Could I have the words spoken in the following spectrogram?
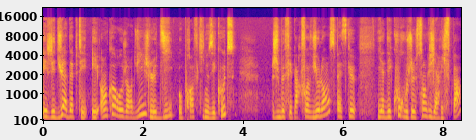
Et j'ai dû adapter. Et encore aujourd'hui, je le dis aux profs qui nous écoutent, je me fais parfois violence parce que il y a des cours où je sens que j'y arrive pas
